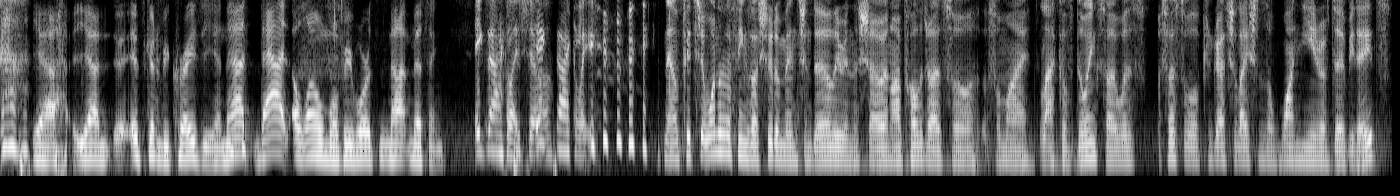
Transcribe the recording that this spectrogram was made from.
Yeah, yeah, it's going to be crazy, and that that alone will be worth not missing. Exactly. Sure. Exactly. Now, Pitchett, one of the things I should have mentioned earlier in the show, and I apologise for, for my lack of doing so, was first of all, congratulations on one year of Derby Deeds.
